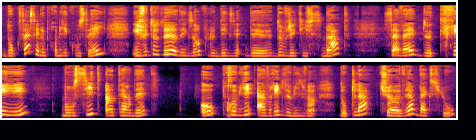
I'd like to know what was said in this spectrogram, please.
Donc ça, c'est le premier conseil. Et je vais te donner un exemple d'objectif SMART. Ça va être de créer mon site internet au 1er avril 2020. Donc là, tu as un verbe d'action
